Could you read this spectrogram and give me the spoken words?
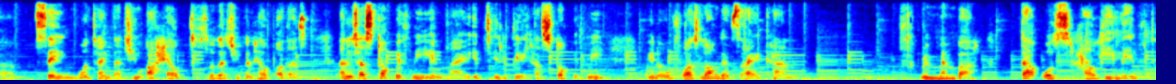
um, saying one time that you are helped so that you can help others, and it has stuck with me. In my, it, it really has stuck with me, you know, for as long as I can remember. That was how he lived,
